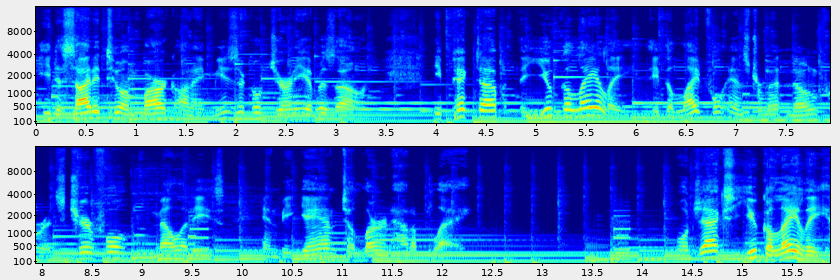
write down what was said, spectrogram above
he decided to embark on a musical journey of his own. He picked up the ukulele, a delightful instrument known for its cheerful melodies, and began to learn how to play. Well, Jack's ukulele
